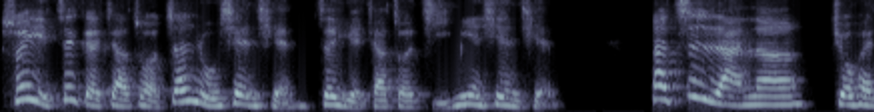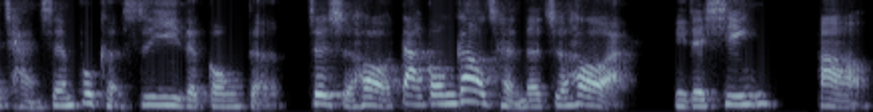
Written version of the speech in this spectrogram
所以这个叫做真如现前，这也叫做寂灭现前。那自然呢，就会产生不可思议的功德。这时候大功告成了之后啊，你的心。啊，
